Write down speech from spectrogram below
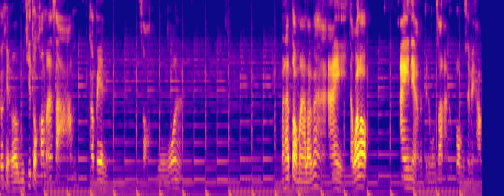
ก็เขียนว่า V ที่ตกข้อม R3 ก็เป็น 2 โวลต์ บรรทัดต่อมาเราก็หา I แต่ว่าเรา I เนี่ยมันเป็นวงจรอนุกรมใช่ไหมครับ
